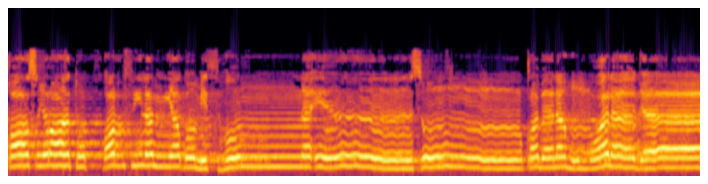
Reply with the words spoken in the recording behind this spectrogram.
قاصرات الطرف لم يطمثهن إنس قبلهم ولا جان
